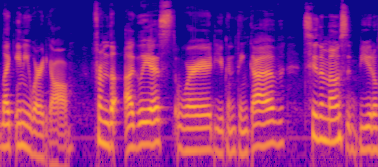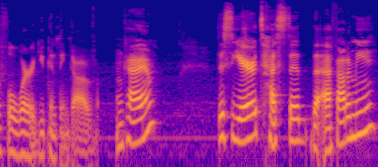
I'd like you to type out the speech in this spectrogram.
like any word, y'all. From the ugliest word you can think of to the most beautiful word you can think of. Okay? This year tested the F out of me,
